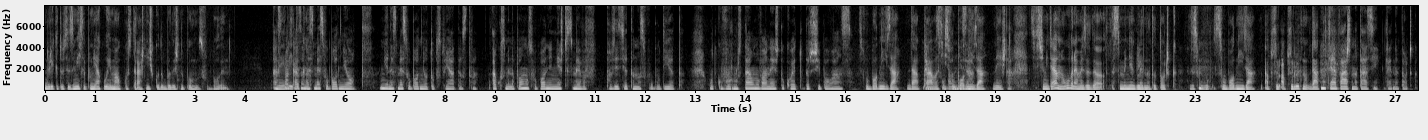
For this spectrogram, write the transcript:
дори като се замисля, понякога е малко страшничко да бъдеш напълно свободен. Аз не е пак казвам, така? не сме свободни от. Ние не сме свободни от обстоятелства. Ако сме напълно свободни, ние ще сме в позицията на свободията. Отговорността е онова нещо, което държи баланса. Свободни за. Да, права да, си. Свободни, свободни за. за нещо. Да. Ще ми трябва много време, за да сменя гледната точка за свободни за. Абсол, абсолютно, да. Но тя е важна тази гледна точка.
